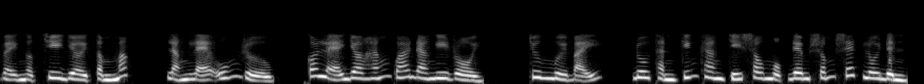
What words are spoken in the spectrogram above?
vệ ngật chi dời tầm mắt, lặng lẽ uống rượu, có lẽ do hắn quá đa nghi rồi. Chương 17, Đô Thành Kiến Khang chỉ sau một đêm sấm sét lôi đình,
